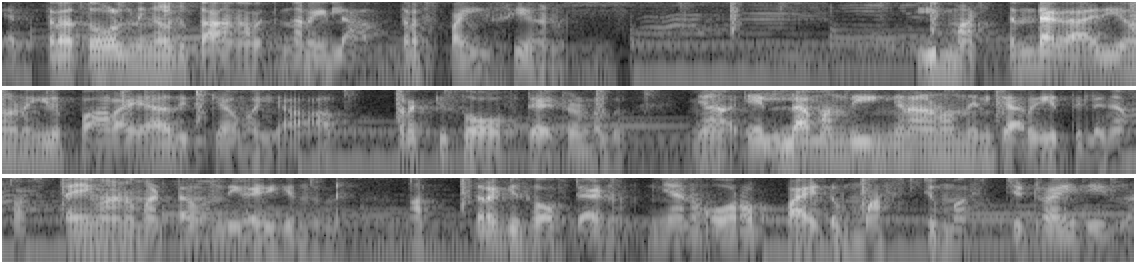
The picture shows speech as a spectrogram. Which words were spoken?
എത്രത്തോളം നിങ്ങൾക്ക് താങ്ങാൻ പറ്റുന്നറിയില്ല അത്ര സ്പൈസിയാണ് ഈ മട്ടന്റെ കാര്യമാണെങ്കിൽ പറയാതിരിക്കാൻ വയ്യ അത്രയ്ക്ക് സോഫ്റ്റ് ആയിട്ടുള്ളത്. ഞാൻ എല്ലാ മന്തി ഇങ്ങനെയാണോ എന്ന് എനിക്ക് അറിയത്തില്ല ഞാൻ ഫസ്റ്റ് ടൈമാണ് മട്ടൻ മന്തി കഴിക്കുന്നത്. അത്രയ്ക്ക് സോഫ്റ്റ് ആയിരുന്നു ഞാൻ ഉറപ്പായിട്ടും മസ്റ്റ് മസ്റ്റ് ട്രൈ ചെയ്യുന്ന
